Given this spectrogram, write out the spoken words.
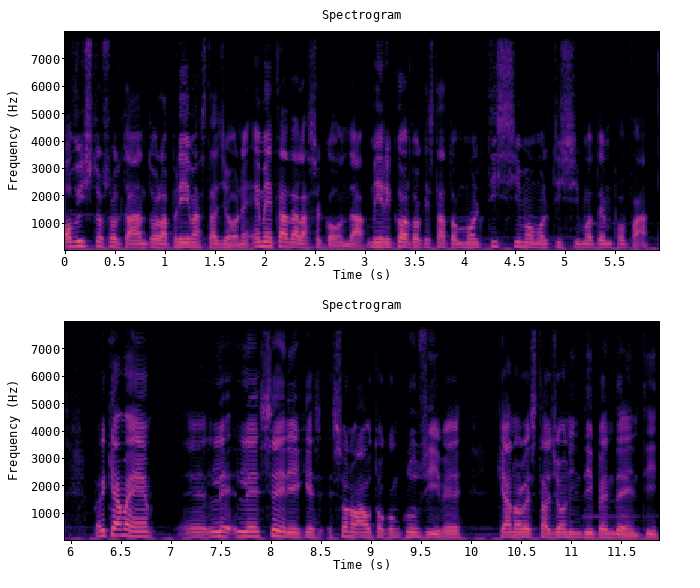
ho visto soltanto la prima stagione e metà della seconda. Mi ricordo che è stato moltissimo, moltissimo tempo fa. Perché a me eh, le, le serie che sono autoconclusive, che hanno le stagioni indipendenti,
